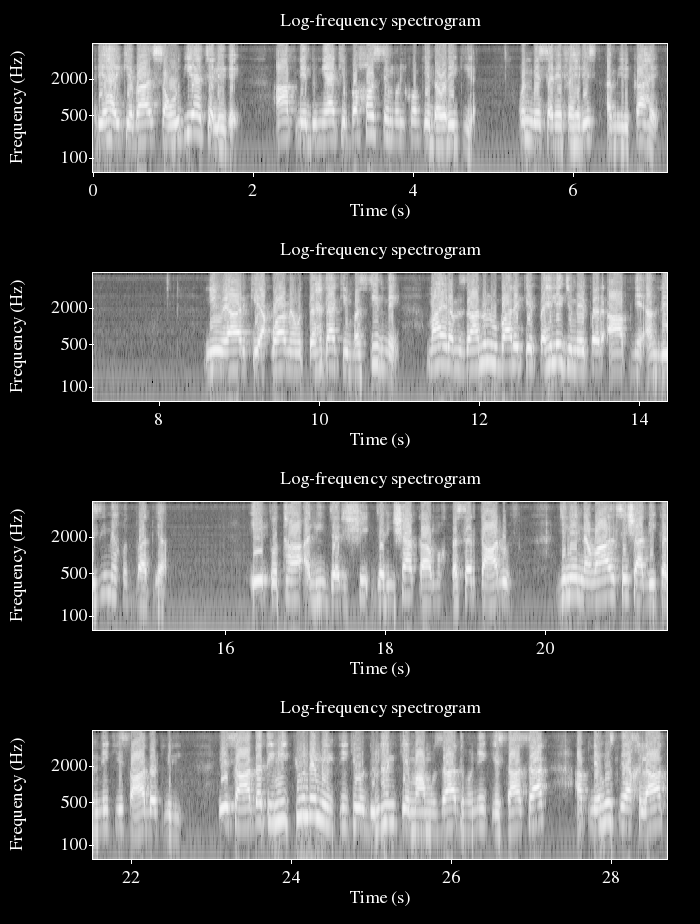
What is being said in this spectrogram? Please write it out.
رہائی کے بعد سعودیہ چلے گئے۔ آپ نے دنیا کے بہت سے ملکوں کے دورے کیا ان میں سر فہرست امریکہ ہے۔ نیو یارک کی اقوام متحدہ کی مسجد میں ماہ رمضان المبارک کے پہلے جمعے پر آپ نے انگریزی میں خطبہ دیا۔ یہ تو تھا علی جریشہ کا مختصر تعارف، جنہیں نوال سے شادی کرنے کی سعادت ملی۔ یہ سعادت انہیں کیوں نہ ملتی کہ وہ دلہن کے ماموزاد ہونے کے ساتھ ساتھ اپنے حسن اخلاق،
